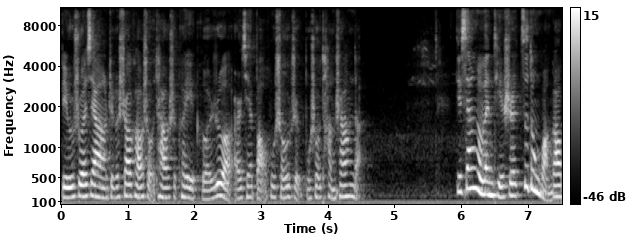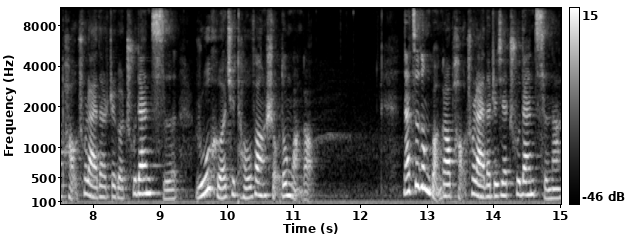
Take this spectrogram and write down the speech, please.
比如说，像这个烧烤手套是可以隔热，而且保护手指不受烫伤的。第三个问题是，自动广告跑出来的这个出单词如何去投放手动广告？那自动广告跑出来的这些出单词呢？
